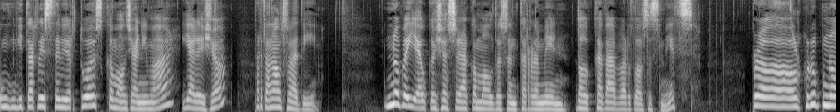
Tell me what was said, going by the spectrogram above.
Un guitarrista virtuós com el Johnny Marr, i ara jo, per tant els va dir no veieu que això serà com el desenterrament del cadàver dels Smiths? Però el grup no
